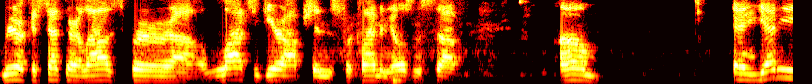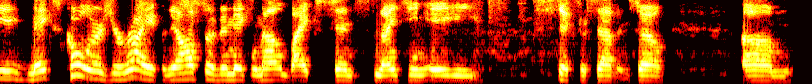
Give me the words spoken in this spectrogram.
rear cassette there allows for uh, lots of gear options for climbing hills and stuff. Um, and Yeti makes coolers, you're right, but they also have been making mountain bikes since 1986 or 7. So um,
